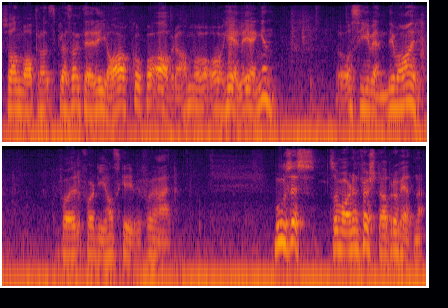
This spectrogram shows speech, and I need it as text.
Så han må presentere Jakob og Abraham og, og hele gjengen og si hvem de var, for, for de han skriver for her. Moses, som var den første av profetene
